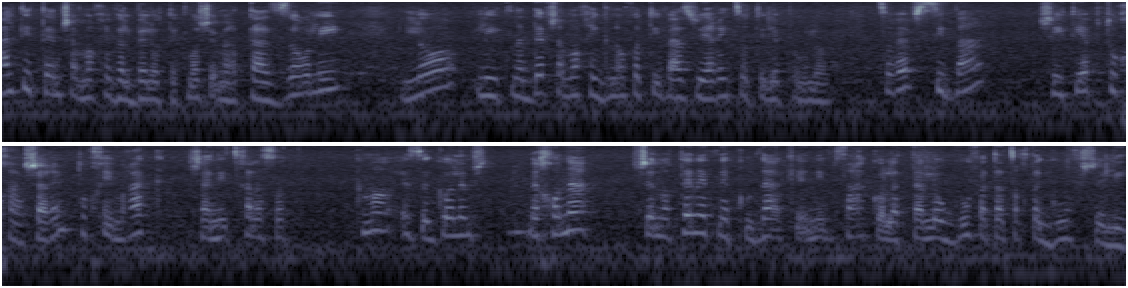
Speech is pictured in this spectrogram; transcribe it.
אל תיתן שהמוח יבלבל אותי, כמו שאומר, תעזור לי לא להתנדב שהמוח יגנוב אותי ואז הוא יריץ אותי לפעולות. סובב סיבה שהיא תהיה פתוחה, שערים פתוחים, רק שאני צריכה לעשות כמו איזה גולם. מכונה שנותנת נקודה, כי אני בסך הכל, אתה לא גוף, אתה צריך את הגוף שלי.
